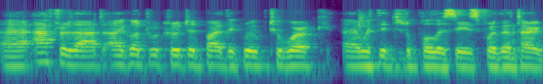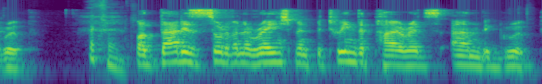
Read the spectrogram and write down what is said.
uh, after that, I got recruited by the group to work uh, with digital policies for the entire group. Excellent. But that is sort of an arrangement between the pirates and the group.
